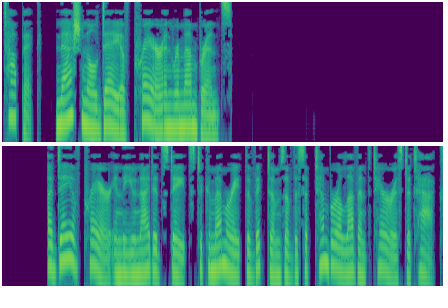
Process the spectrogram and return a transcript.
Topic: National Day of Prayer and Remembrance. A day of prayer in the United States to commemorate the victims of the September 11 terrorist attacks.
